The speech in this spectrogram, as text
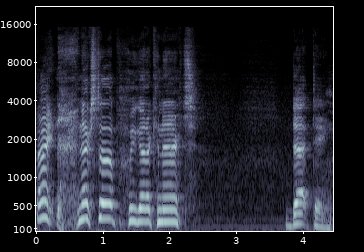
All right, next up, we gotta connect that thing.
